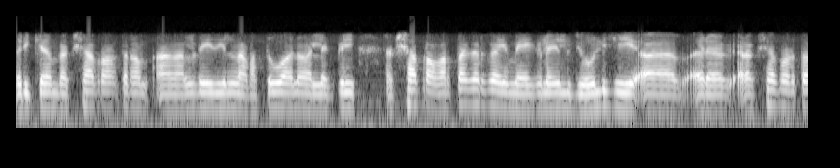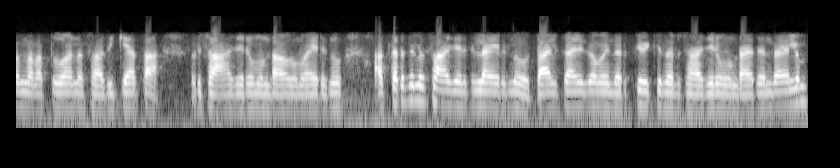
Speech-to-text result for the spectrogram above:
ഒരിക്കലും രക്ഷാപ്രവർത്തനം നല്ല രീതിയിൽ നടത്തുവാനോ അല്ലെങ്കിൽ രക്ഷാപ്രവർത്തകർക്ക് ഈ മേഖലയിൽ ജോലി ചെയ്യ രക്ഷാപ്രവർത്തനം നടത്തുവാനോ സാധിക്കാത്ത ഒരു സാഹചര്യം ഉണ്ടാകുമായിരുന്നു. അത്തരത്തിലുള്ള സാഹചര്യത്തിലായിരുന്നു താൽക്കാലികമായി നിർത്തിവെക്കുന്ന ഒരു സാഹചര്യം ഉണ്ടായത്. എന്തായാലും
